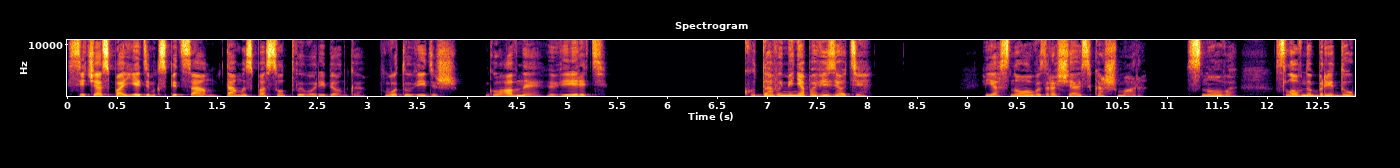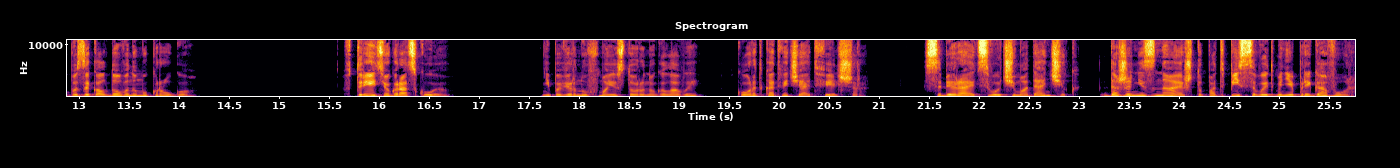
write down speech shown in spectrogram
Сейчас поедем к спецам, там и спасут твоего ребенка. Вот увидишь. Главное – верить. «Куда вы меня повезете?» Я снова возвращаюсь в кошмар. Снова, словно бреду по заколдованному кругу. «В третью городскую!» Не повернув в мою сторону головы, коротко отвечает фельдшер. Собирает свой чемоданчик, даже не зная, что подписывает мне приговор.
